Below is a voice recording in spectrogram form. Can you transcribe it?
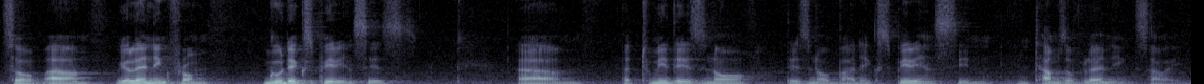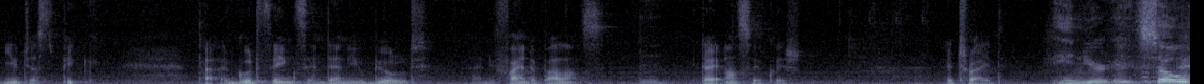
So um, we're learning from good experiences, um, but to me there's no, there's no bad experience in, in terms of learning. So you just pick uh, good things and then you build and you find a balance. Mm. Did I answer your question? I tried. And you're, so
